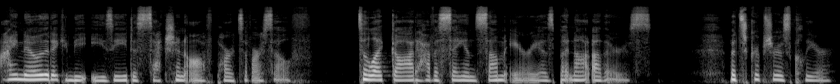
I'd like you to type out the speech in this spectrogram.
I know that it can be easy to section off parts of ourself, to let God have a say in some areas, but not others. But scripture is clear.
